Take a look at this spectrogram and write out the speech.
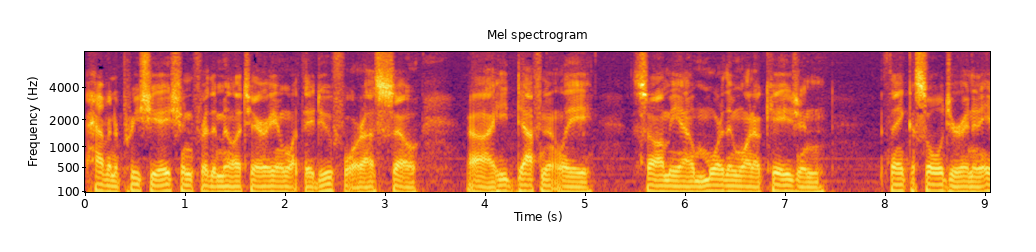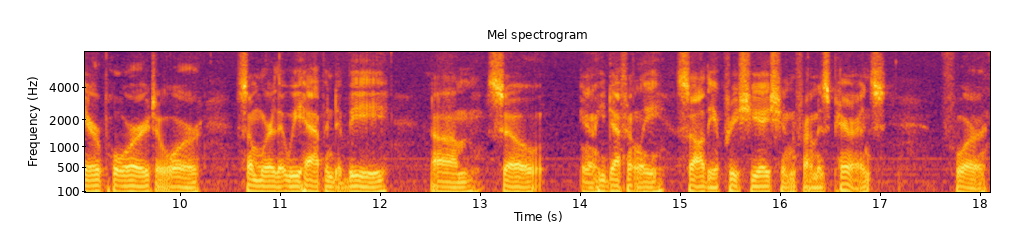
have an appreciation for the military and what they do for us. So uh, he definitely saw me on more than one occasion thank a soldier in an airport or somewhere that we happened to be. Um, so you know, he definitely saw the appreciation from his parents for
